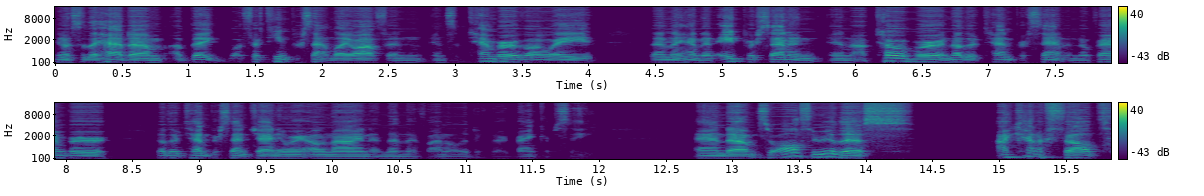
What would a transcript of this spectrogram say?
You know, so they had um, a big 15% layoff in, in September of 08. Then they had an 8% in, in October, another 10% in November, another 10% January 09, and then they finally declared bankruptcy. And um, so all through this, I kind of felt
